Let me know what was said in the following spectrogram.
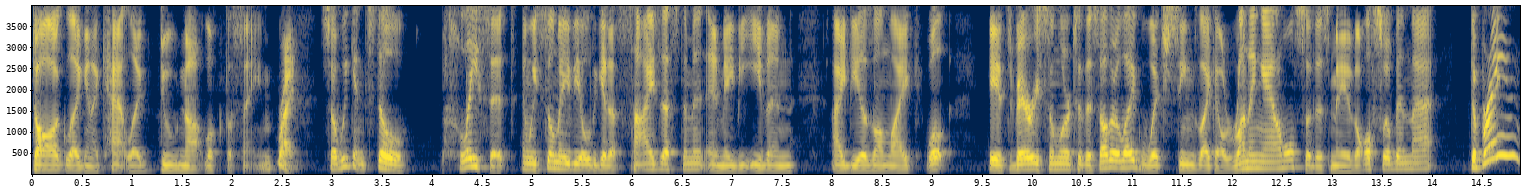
dog leg and a cat leg do not look the same Right. so we can still place it and we still may be able to get a size estimate and maybe even ideas on like well it's very similar to this other leg which seems like a running animal so this may have also been that the brain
